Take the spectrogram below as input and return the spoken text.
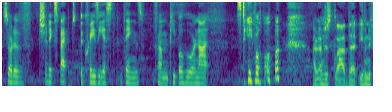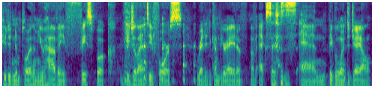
sort of should expect the craziest things from people who are not stable. I'm I'm just glad that even if you didn't employ them, you have a Facebook vigilante force ready to come to your aid of, of exes and people who went to jail.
